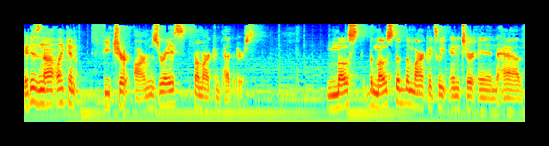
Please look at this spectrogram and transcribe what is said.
it is not like a feature arms race from our competitors. Most the most of the markets we enter in have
